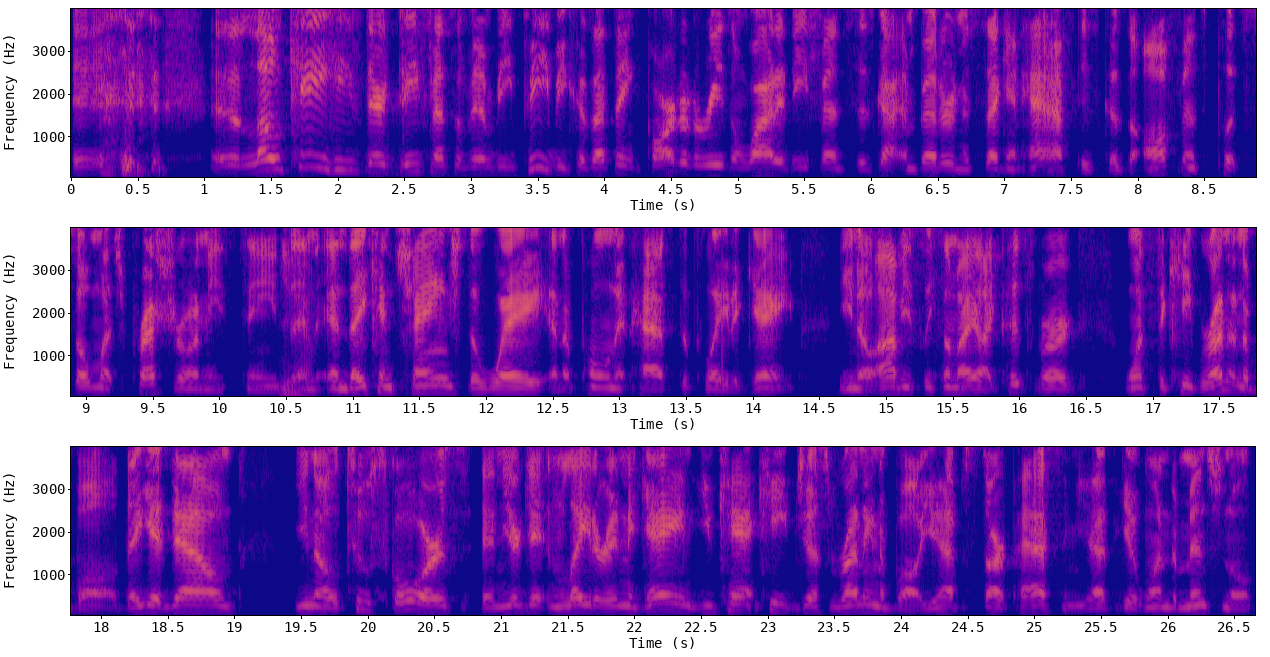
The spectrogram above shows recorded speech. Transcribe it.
low key, he's their defensive MVP because I think part of the reason why the defense has gotten better in the second half is because the offense puts so much pressure on these teams, Yeah. and and they can change the way an opponent has to play the game. You know, obviously, somebody like Pittsburgh wants to keep running the ball. They get down you know, two scores and you're getting later in the game, you can't keep just running the ball. You have to start passing. You have to get one dimensional,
